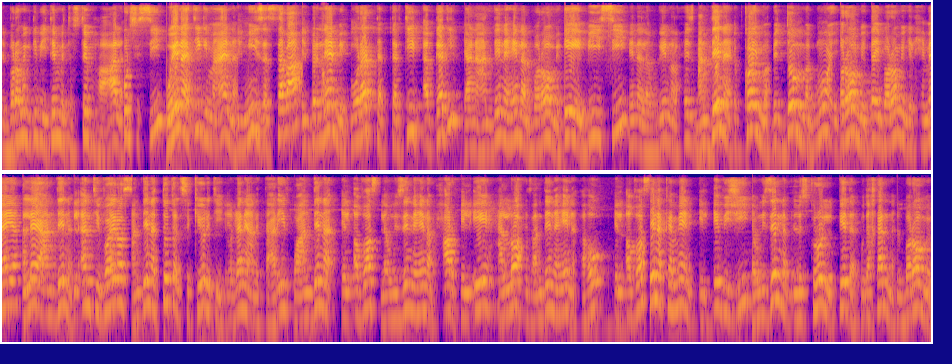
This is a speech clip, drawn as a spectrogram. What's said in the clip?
البرامج دي بيتم تسطيبها على partition السي وهنا هتيجي معانا الميزة السابعة البرنامج مرتب ترتيب ابجدي يعني عندنا هنا البرامج A B C. هنا لو جينا لاحظنا عندنا القائمه بتضم مجموعة برامج زي برامج الحماية. هنلاقي عندنا ال antivirus عندنا ال Total Security الغني عن التعريف وعندنا ال Avast. لو نزلنا هنا بحرف ال A هنلاحظ عندنا هنا أهو ال Avast. هنا كمان ال AVG لو نزلنا بال scroll كده ودخلنا البرامج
